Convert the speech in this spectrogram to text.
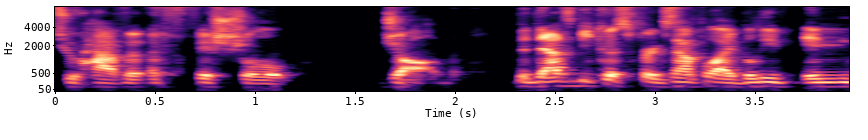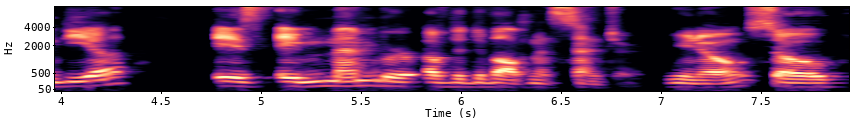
to have an official job. But that's because, for example, I believe India is a member of the development center, you know? So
